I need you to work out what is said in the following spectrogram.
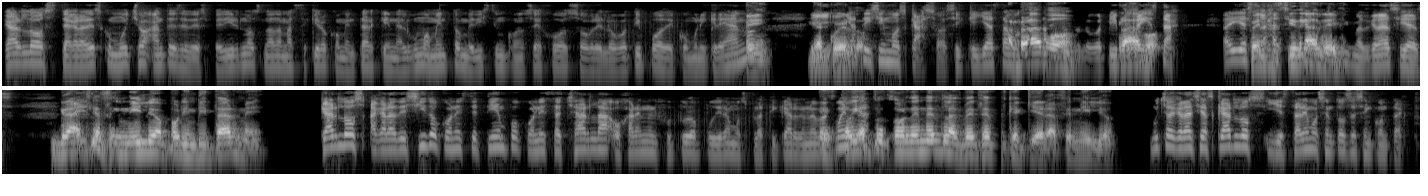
Carlos, te agradezco mucho. Antes de despedirnos, nada más te quiero comentar que en algún momento me diste un consejo sobre el logotipo de Comunicreando. Sí, de acuerdo. Y ya te hicimos caso, así que ya estamos. bravo, el logotipo. Ahí está. Ahí está. Felicidades. muchísimas gracias. Gracias, Emilio, por invitarme. Carlos, agradecido con este tiempo, con esta charla. Ojalá en el futuro pudiéramos platicar de nueva Estoy cuenta. Estoy a tus órdenes las veces que quieras, Emilio. Muchas gracias, Carlos, y estaremos entonces en contacto.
